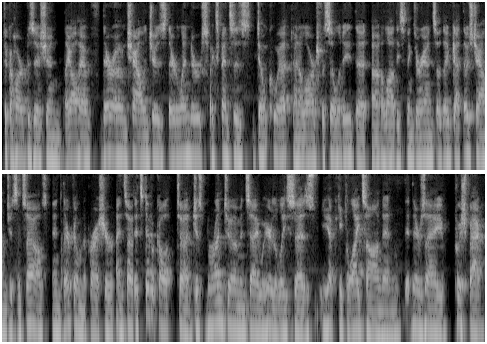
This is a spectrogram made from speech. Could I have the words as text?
took a hard position. They all have their own challenges their lenders' expenses don't quit in a large facility that uh, a lot of these things are in. So they've got those challenges themselves and they're feeling the pressure. And so it's difficult to just run to them and say, well, here the lease says you have to keep the lights on. And there's a pushback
